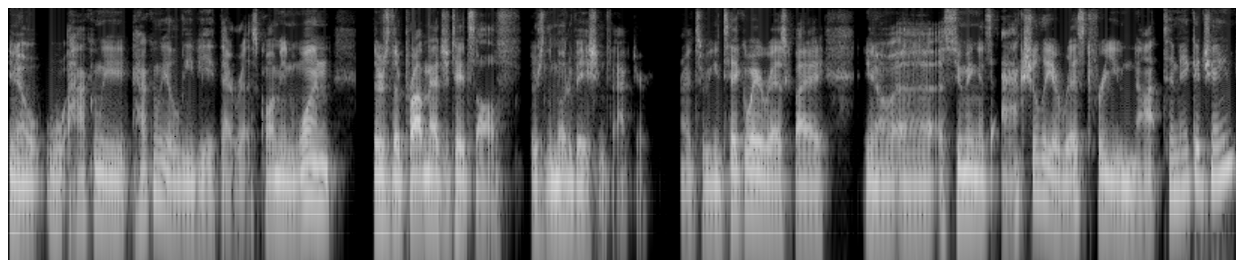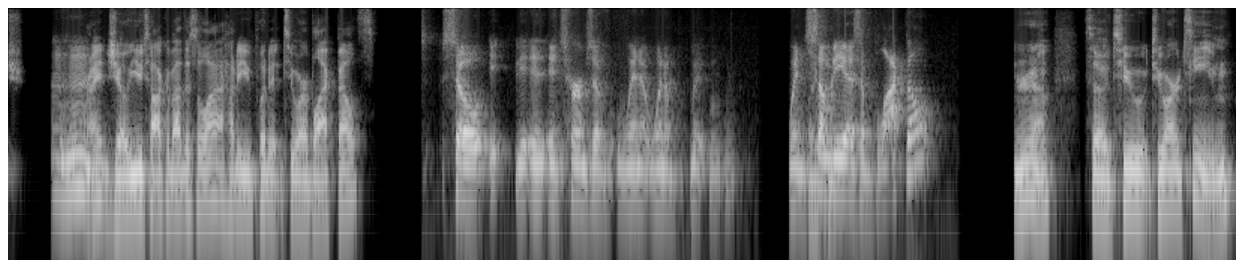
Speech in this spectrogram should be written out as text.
you know, how can we how can we alleviate that risk? Well, I mean, one, there's the problem agitate solve. There's the motivation factor, right? So we can take away risk by, you know, uh, assuming it's actually a risk for you not to make a change, Mhm. right? Joe, you talk about this a lot. How do you put it to our black belts? So, in, in terms of when a, when a when Like- somebody has a black belt, No, no, no. So to to our team,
